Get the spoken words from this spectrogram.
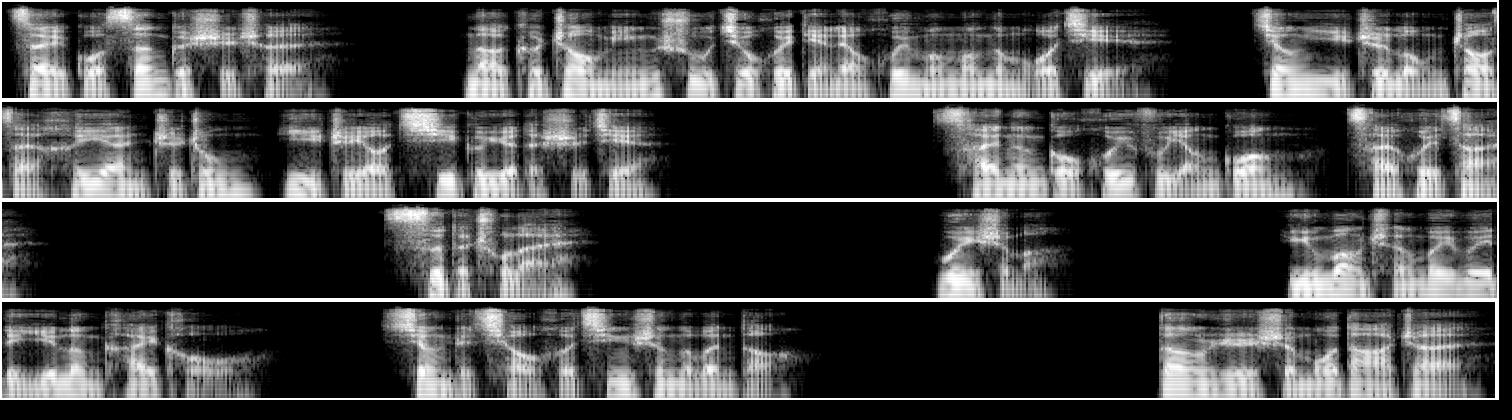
再过三个时辰，那棵照明树就会点亮，灰蒙蒙的魔界将一直笼罩在黑暗之中，一直要七个月的时间。”才能够恢复阳光，才会在刺得出来。为什么？云望尘微微的一愣，开口，向着巧合轻声的问道：“当日神魔大战，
